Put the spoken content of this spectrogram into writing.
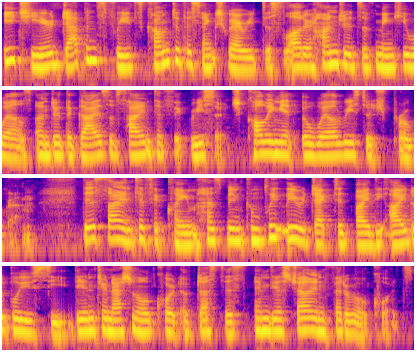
each year, Japan's fleets come to the sanctuary to slaughter hundreds of minke whales under the guise of scientific research, calling it a whale research program. This scientific claim has been completely rejected by the IWC, the International Court of Justice, and the Australian federal courts.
